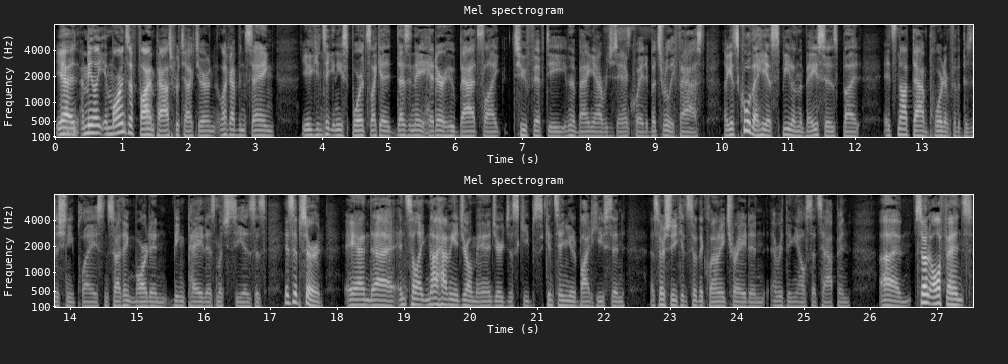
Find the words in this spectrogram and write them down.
Yeah. I mean like Martin's a fine pass protector and like I've been saying you can take any sports like a designated hitter who bats like 250, even the batting average is antiquated, but it's really fast. Like it's cool that he has speed on the bases, but it's not that important for the position he plays. And so I think Martin being paid as much as he is is is absurd. And uh, and so like not having a general manager just keeps continuing to bite Houston, especially you consider the Clowney trade and everything else that's happened. Um, so on offense,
